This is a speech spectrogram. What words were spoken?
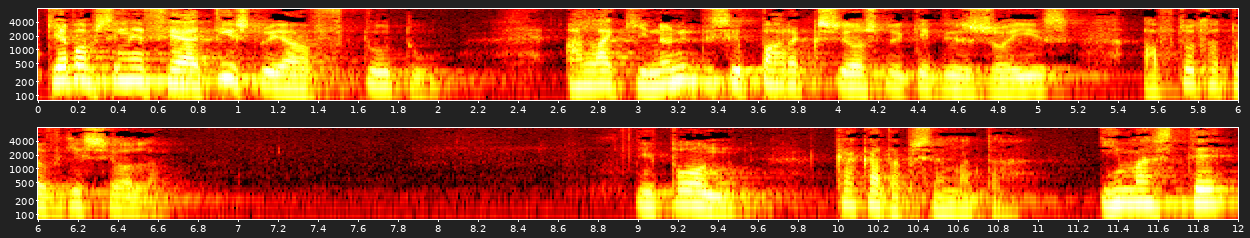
και έπαψε να είναι θεατής του εαυτού του αλλά κοινωνεί της υπάρξεώς του και της ζωής αυτό θα το βγει σε όλα. Λοιπόν κακά τα ψέματα είμαστε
